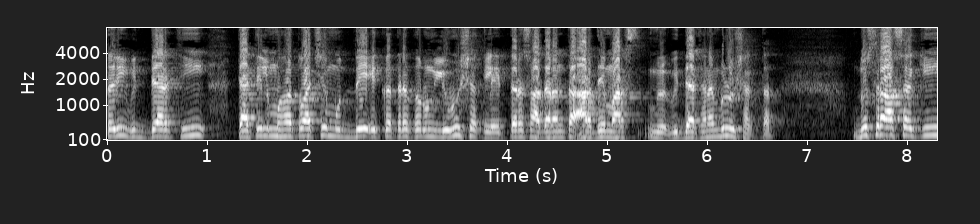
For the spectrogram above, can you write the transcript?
तरी विद्यार्थी त्यातील महत्त्वाचे मुद्दे एकत्र करून लिहू शकले तर साधारणतः अर्धे मार्क्स विद्यार्थ्यांना मिळू शकतात. दुसरं असं की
